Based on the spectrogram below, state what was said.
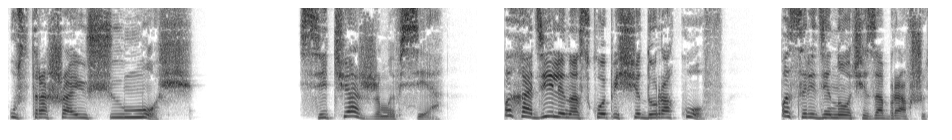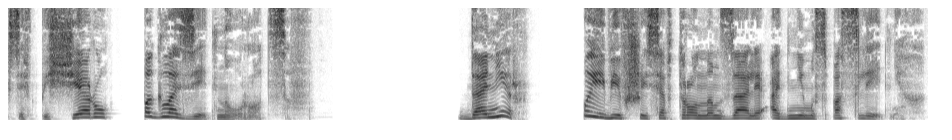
устрашающую мощь? Сейчас же мы все походили на скопище дураков, посреди ночи забравшихся в пещеру поглазеть на уродцев. Данир, появившийся в тронном зале одним из последних,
